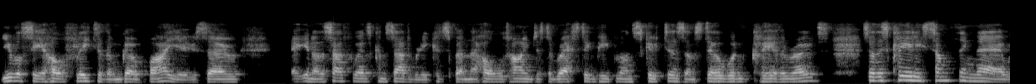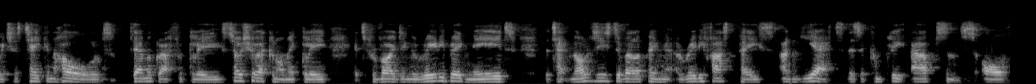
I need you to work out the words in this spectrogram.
you will see a whole fleet of them go by you. So you know, the South Wales Constabulary could spend their whole time just arresting people on scooters and still wouldn't clear the roads. So there's clearly something there which has taken hold demographically, socioeconomically. It's providing a really big need. The technology is developing at a really fast pace, and yet there's a complete absence of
